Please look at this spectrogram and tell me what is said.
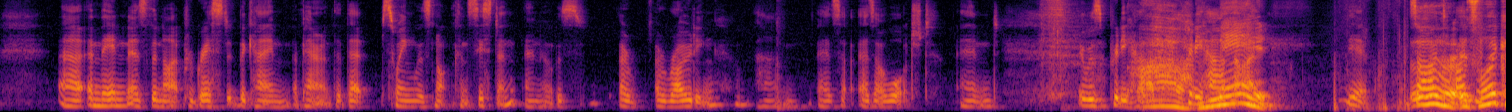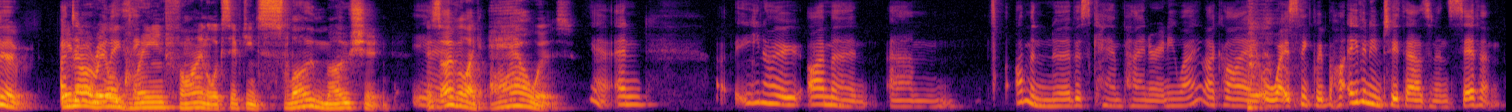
Uh, and then, as the night progressed, it became apparent that that swing was not consistent, and it was er- eroding um, as as I watched, and it was pretty hard, pretty hard night. Yeah. So Ugh, I it's like a I NRL really think- grand final, except in slow motion. It's over like hours. Yeah, and uh, you know, I'm a um, I'm a nervous campaigner anyway. Like I always think we're behind. Even in 2007,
